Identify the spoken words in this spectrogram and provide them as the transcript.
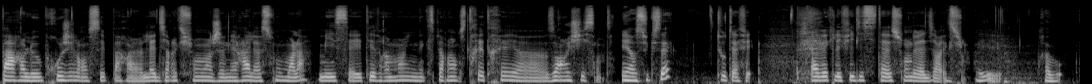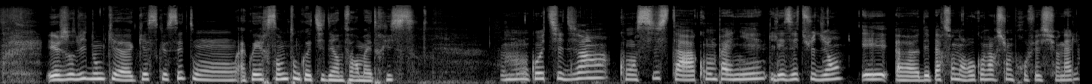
par le projet lancé par euh, la direction générale à ce moment-là, mais ça a été vraiment une expérience très très euh, enrichissante. Et un succès? Tout à fait, avec les félicitations de la direction. Bravo. Et aujourd'hui donc, qu'est-ce que c'est ton, à quoi il ressemble ton quotidien de formatrice? Mon quotidien consiste à accompagner les étudiants et euh, des personnes en reconversion professionnelle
